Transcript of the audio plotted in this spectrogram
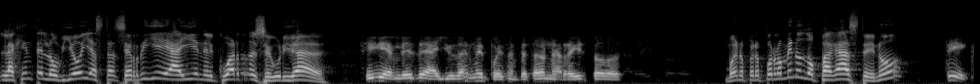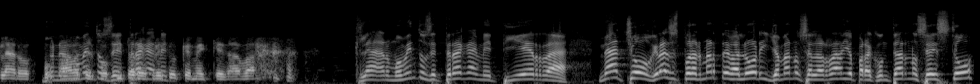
la gente lo vio y hasta se ríe ahí en el cuarto de seguridad. Sí, en vez de ayudarme pues empezaron a reír todos. Bueno, pero por lo menos lo pagaste, ¿no? Sí, claro. Bueno, más momentos el de trágame- que me quedaba. Claro, momentos de Trágame Tierra. Nacho, gracias por armarte valor y llamarnos a la radio para contarnos esto.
